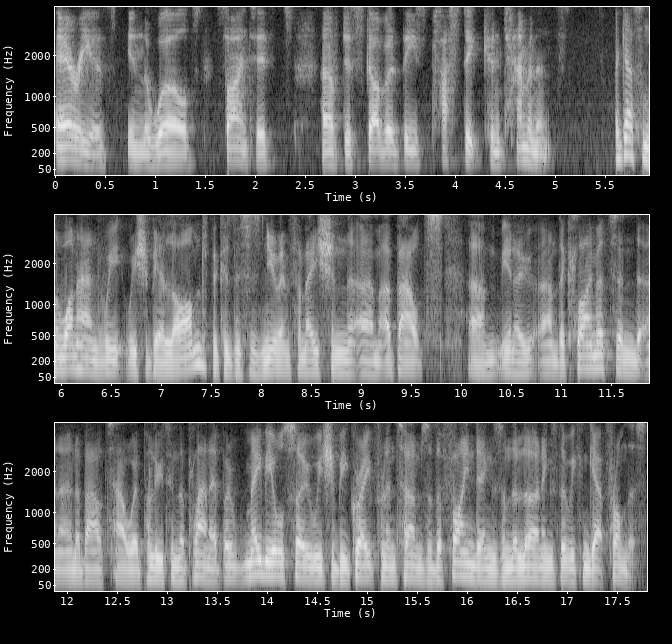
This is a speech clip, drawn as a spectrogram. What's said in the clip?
areas in the world, scientists have discovered these plastic contaminants. I guess on the one hand, we, we should be alarmed because this is new information um, about um, you know um, the climate and, and about how we're polluting the planet. But maybe also we should be grateful in terms of the findings and the learnings that we can get from this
